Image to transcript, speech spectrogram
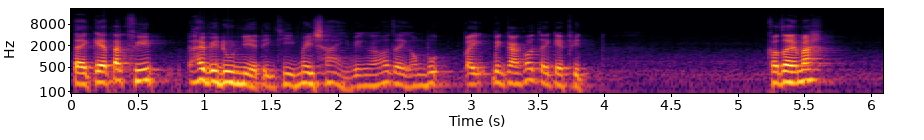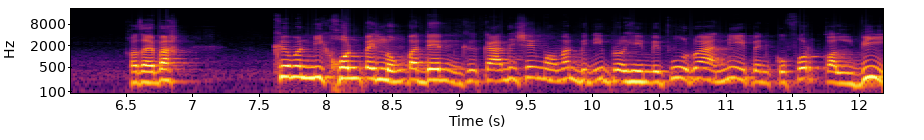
แต่แกตักฟีดให้ไปดูเนียดอีกทีไม่ใช่เป็นการเข้าใจคำพูดไปเป็นการเข้าใจแกผิด เข้าใจไหมเข้าใจปะ คือมันมีคนไปหลงประเด็น คือการที่เชคโมฮัมหมัดบินอิบราฮิมไปพูดว่านี่เป็นกูฟอรกอลบี้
